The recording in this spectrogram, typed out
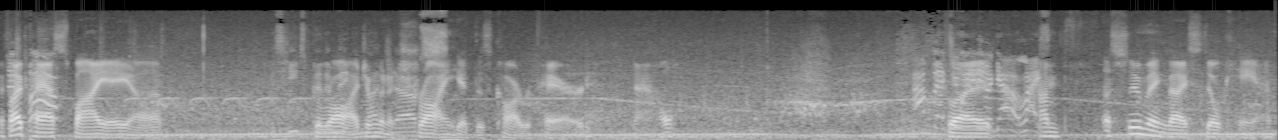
If I pass by a uh, This heat's gonna garage, I'm gonna try and get this car repaired now. I bet you ain't even But got a license. I'm assuming that I still can't.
